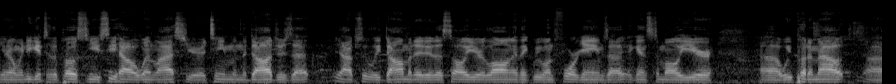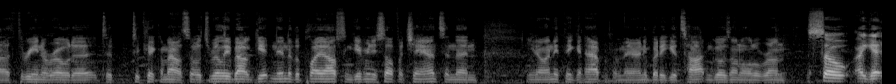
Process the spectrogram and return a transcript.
you know, when you get to the post and you see how it went last year, a team in the Dodgers that absolutely dominated us all year long. I think we won four games uh, against them all year. Uh, we put them out uh, three in a row to, to, to kick them out. So it's really about getting into the playoffs and giving yourself a chance, and then you know anything can happen from there. Anybody gets hot and goes on a little run. So I got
